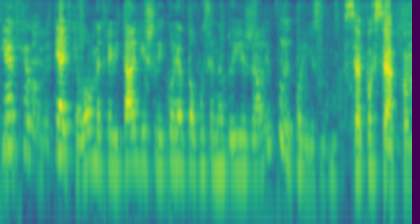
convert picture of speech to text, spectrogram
5 кілометрів. 5 кілометрів і так йшли, коли автобуси не доїжджали, були по-різному. Все по всякому.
